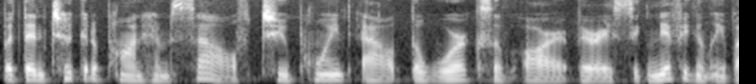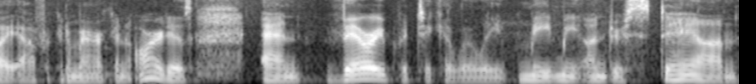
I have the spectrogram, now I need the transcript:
but then took it upon himself to point out the works of art very significantly by African American artists, and very particularly made me understand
